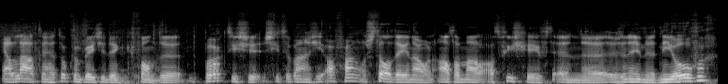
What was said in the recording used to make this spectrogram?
Ja. En laten het ook een beetje, denk ik, van de praktische situatie afhangen. Stel dat je nou een aantal malen advies geeft en uh, ze nemen het niet over.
